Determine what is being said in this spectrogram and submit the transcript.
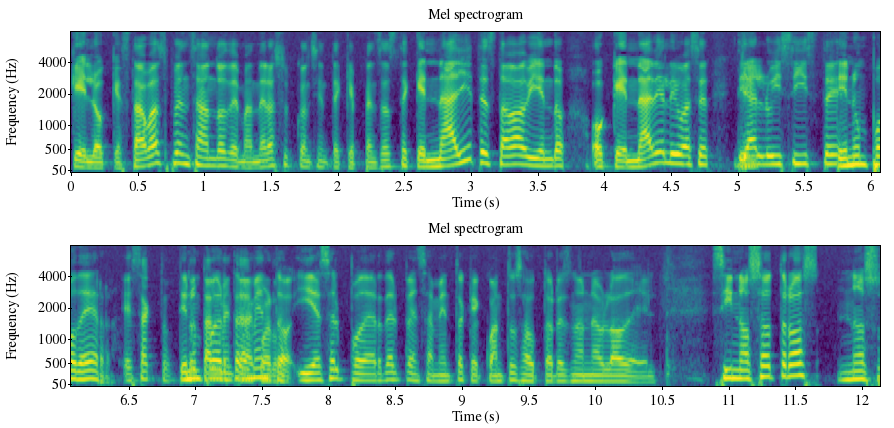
que lo que estabas pensando de manera subconsciente, que pensaste que nadie te estaba viendo o que nadie lo iba a hacer, ya lo hiciste. Tiene un poder. Exacto. Tiene un poder tremendo y es el poder del pensamiento que cuántos autores no han hablado de él. Si nosotros nos,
